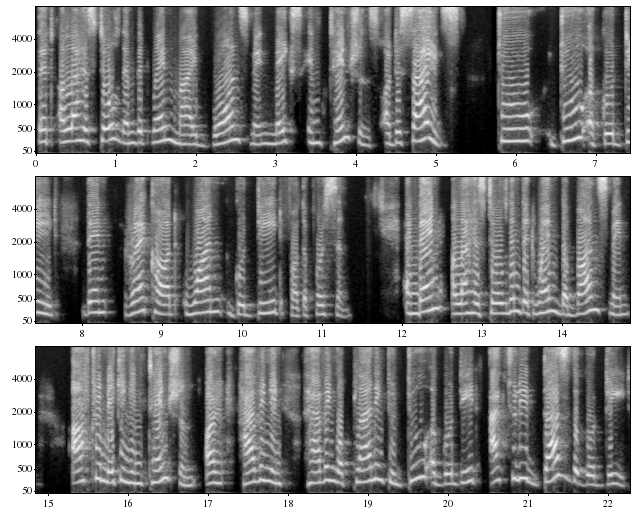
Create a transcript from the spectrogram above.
that Allah has told them that when my bondsman makes intentions or decides to do a good deed, then record one good deed for the person. And then Allah has told them that when the bondsman after making intention or having in having or planning to do a good deed actually does the good deed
